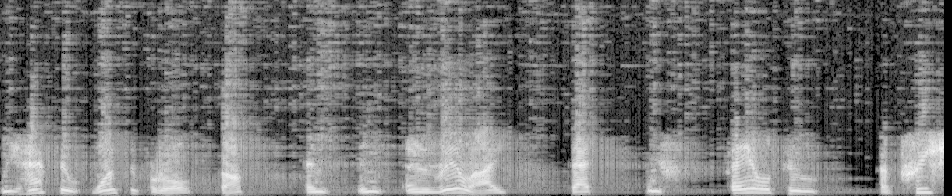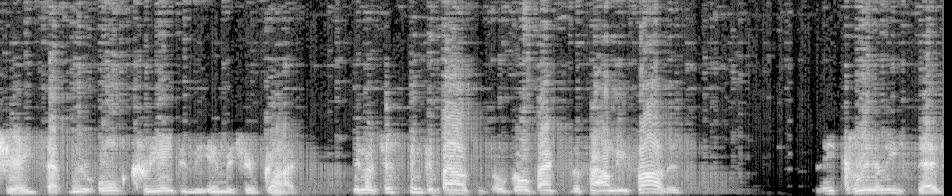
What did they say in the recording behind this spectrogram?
we have to once and for all stop and, and, and realize that we fail to appreciate that we're all created in the image of God. You know, just think about, or go back to the founding fathers. They clearly said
